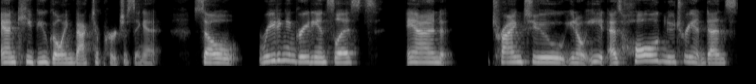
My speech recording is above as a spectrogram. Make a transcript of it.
and keep you going back to purchasing it. So, reading ingredients lists and trying to, you know, eat as whole nutrient dense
